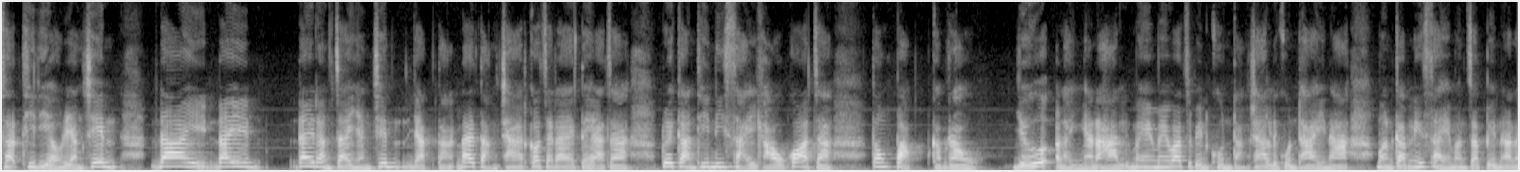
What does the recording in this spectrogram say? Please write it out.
สัทีเดียวอย่างเช่น ได้ได้ ได้ดั่งใจอย่างเช่น อยากได้ต่างชาติก็จะได้ แต่อาจจะด้วยการที่นิสัยเขาก็อาจจะต้องปรับกับเราเยอะอะไรเงี้ยนะคะไม่ไม่ว่าจะเป็นคนต่างชาติหรือคนไทยนะเหมือนกับนิสัยมันจะเป็นอะไร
